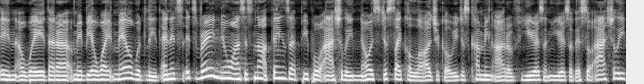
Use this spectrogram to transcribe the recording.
in a way that uh, maybe a white male would lead. And it's it's very nuanced. It's not things that people actually know. It's just psychological. We're just coming out of years and years of this. So actually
